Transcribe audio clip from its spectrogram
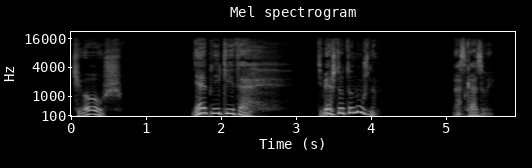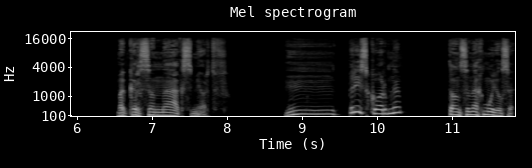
Чего уж. Нет, Никита, тебе что-то нужно. Рассказывай». Макарсонакс мертв. «М-м, прискорбно», — Тонсон нахмурился.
